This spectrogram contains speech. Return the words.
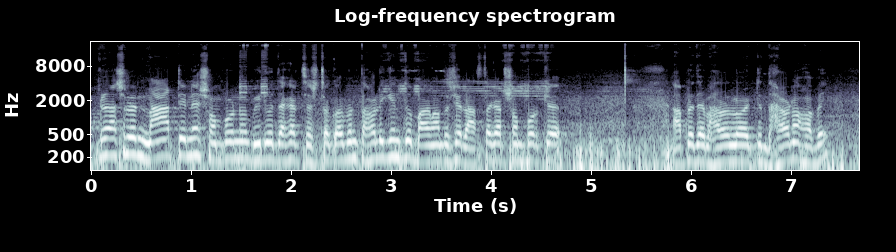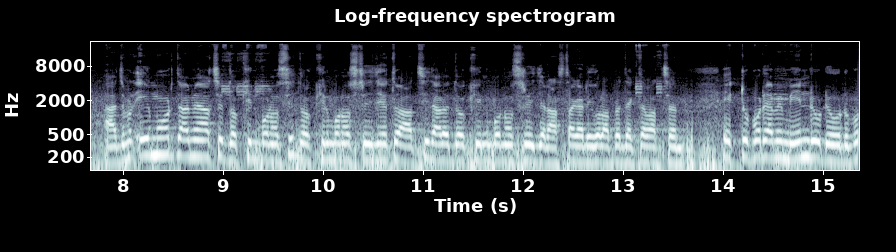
আপনারা আসলে না টেনে সম্পূর্ণ ভিডিও দেখার চেষ্টা করবেন, তাহলে কিন্তু বাংলাদেশের রাস্তাঘাট সম্পর্কে আপনাদের ভালো একটি ধারণা হবে। যেমন এই মুহূর্তে আমি আছি দক্ষিণ বনশ্রী। দক্ষিণ বনশ্রী যেহেতু আছি, তাহলে দক্ষিণ বনশ্রী যে রাস্তাঘাটগুলো আপনারা দেখতে পাচ্ছেন, একটু পরে আমি মেন রোডে উঠবো।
